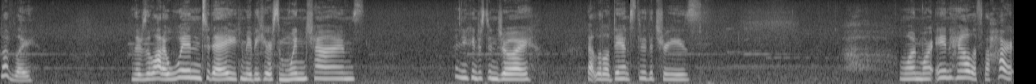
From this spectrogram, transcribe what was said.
Lovely. And there's a lot of wind today. You can maybe hear some wind chimes. And you can just enjoy that little dance through the trees. One more inhale, lift the heart.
